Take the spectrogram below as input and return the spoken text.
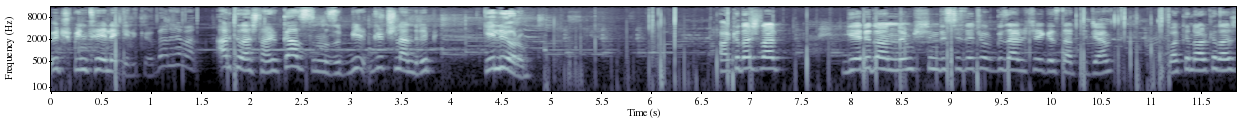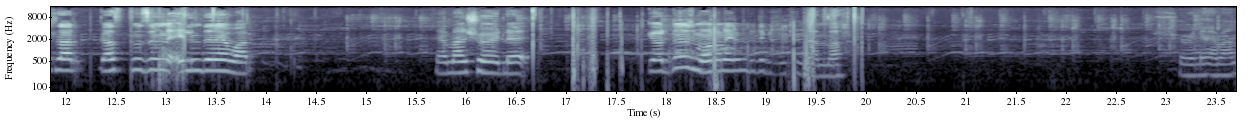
3000 TL gerekiyor. Ben hemen arkadaşlar gazımızı bir güçlendirip geliyorum. Arkadaşlar geri döndüm. Şimdi size çok güzel bir şey göstereceğim. Bakın arkadaşlar gazımızın elinde ne var? Hemen şöyle. Gördünüz mü? Onun elinde de bizimkinden var. Şöyle hemen.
